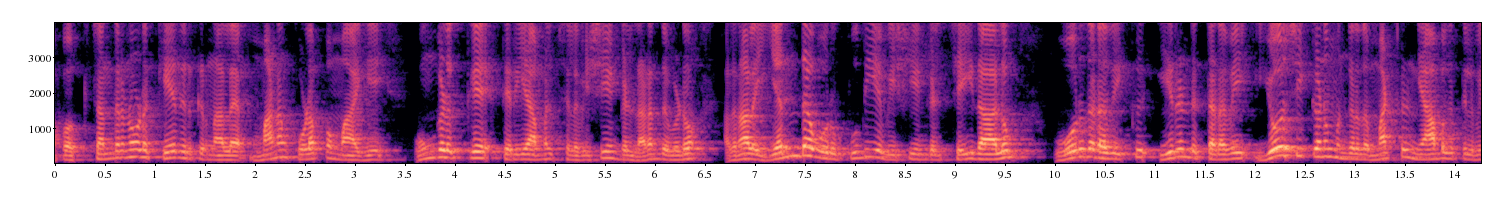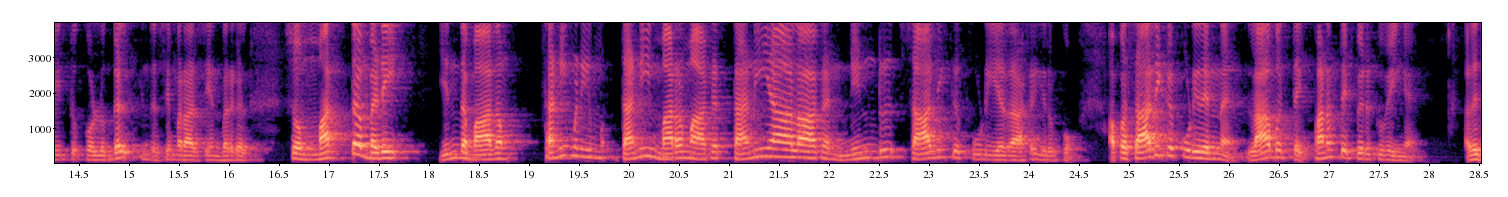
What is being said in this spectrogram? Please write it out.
அப்போ சந்திரனோட கேது இருக்கிறனால மனம் குழப்பமாகி உங்களுக்கே தெரியாமல் சில விஷயங்கள் நடந்துவிடும். அதனால் எந்த ஒரு புதிய விஷயங்கள் செய்தாலும் ஒரு தடவைக்கு இரண்டு தடவை யோசிக்கணுங்கிறத மட்டும் ஞாபகத்தில் வைத்து கொள்ளுங்கள் இந்த சிம்மராசி என்பர்கள். ஸோ மற்றபடி இந்த மாதம் தனிமணி தனி மரமாக தனியாளாக நின்று சாதிக்கக்கூடியதாக இருக்கும். அப்போ சாதிக்கக்கூடியது என்ன? லாபத்தை பணத்தை பெருக்குவீங்க. அதை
